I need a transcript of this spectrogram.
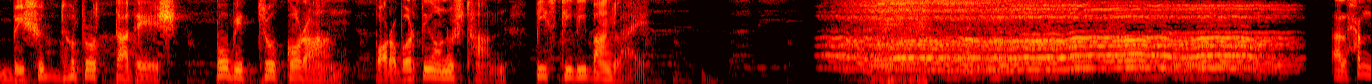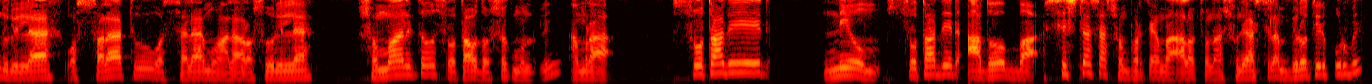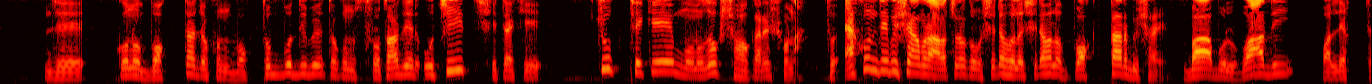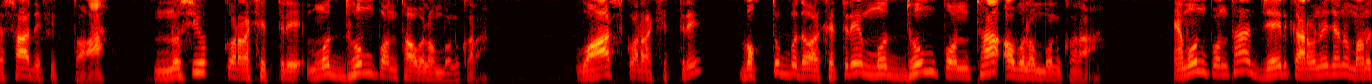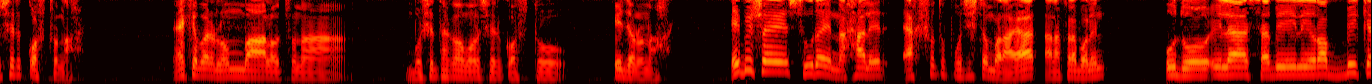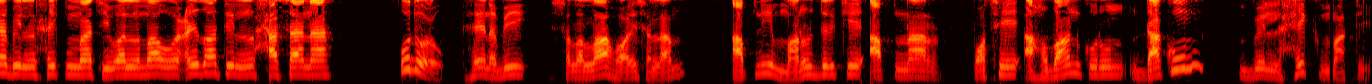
বিশুদ্ধ প্রত্যাদেশ, পবিত্র কোরআন। পরবর্তী অনুষ্ঠান পিস টিভি বাংলায়। আলহামদুলিল্লাহ ওসালাতু ওসালামু আলা রসুলিল্লাহ। সম্মানিত শ্রোতা ও দর্শক মণ্ডলী, আমরা শ্রোতাদের নিয়ম, শ্রোতাদের আদব বা শিষ্টাচার সম্পর্কে আমরা আলোচনা শুনে আসছিলাম বিরতির পূর্বে, যে কোনো বক্তা যখন বক্তব্য দিবে, তখন শ্রোতাদের উচিত সেটাকে চুপ থেকে মনোযোগ সহকারে শোনা। তো এখন যে বিষয়ে আমরা আলোচনা করব সেটা হলো সেটা হলো বক্তার বিষয়ে। বাবুল ওয়াদি ফিত্তাহ নসিহত করার ক্ষেত্রে, মধ্যম পন্থা অবলম্বন করা। ওয়াজ করার ক্ষেত্রে, বক্তব্য দেওয়ার ক্ষেত্রে মধ্যম পন্থা অবলম্বন করা। এমন পন্থা যের কারণে যেন মানুষের কষ্ট না হয়। একেবারে লম্বা আলোচনা বসে থাকাও মানুষের কষ্ট এ যেন না হয়। এ বিষয়ে সুরায় নাহালের একশত পঁচিশ নম্বর আয়াত আল্লাহ তালা বলেন উদো ইলা সাবিলি রব্বিকা বিল হিকমাতি ওয়াল মাউইযাতিল হাসানা। উদু হে নবী সাল্লাহ আলি সাল্লাম, আপনি মানুষদেরকে আপনার পথে আহ্বান করুন, ডাকুন, বিল হিকমাতি,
